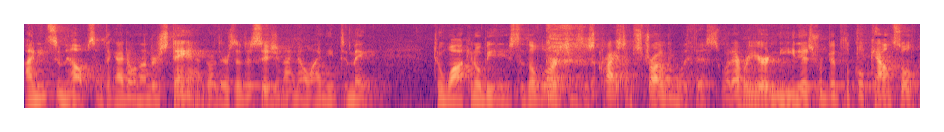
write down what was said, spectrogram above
I need some help, something I don't understand, or there's a decision I know I need to make to walk in obedience to the Lord Jesus Christ. I'm struggling with this. Whatever your need is for biblical counsel,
